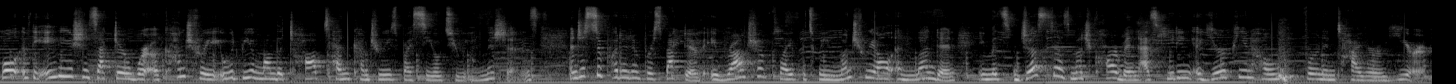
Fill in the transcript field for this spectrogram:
Well, if the aviation sector were a country, it would be among the top 10 countries by CO2 emissions. And just to put it in perspective, a round trip flight between Montreal and London emits just as much carbon as heating a European home for an entire year.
